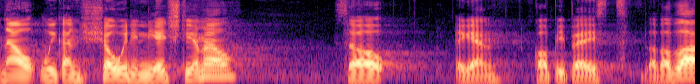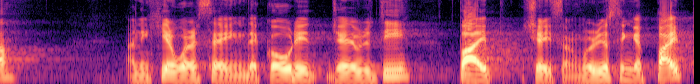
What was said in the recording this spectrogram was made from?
Now we can show it in the HTML. So again, copy paste, blah, blah, blah. And in here we're saying decoded JWT pipe JSON. We're using a pipe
